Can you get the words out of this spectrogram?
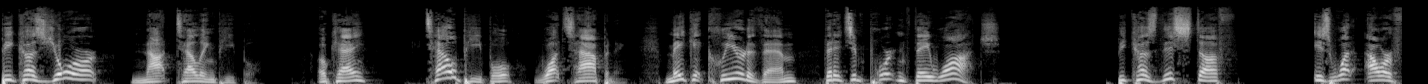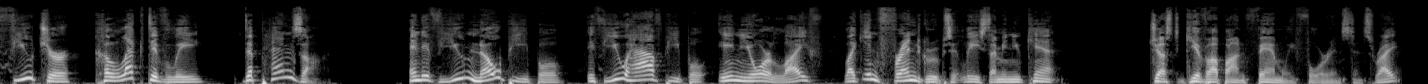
because you're not telling people. Okay? Tell people what's happening. Make it clear to them that it's important they watch because this stuff is what our future collectively depends on. And if you know people, if you have people in your life, like in friend groups at least, I mean, you can't just give up on family, for instance, right?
